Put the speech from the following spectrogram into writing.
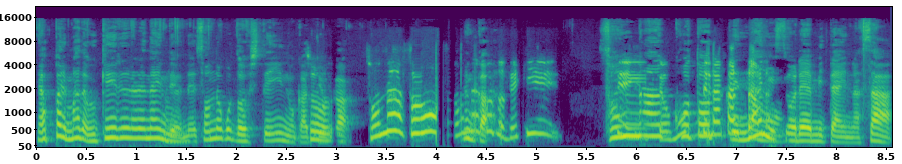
やっぱりまだ受け入れられないんだよね、そんなことをしていいのかっていうか。そんな、そう、そんなことでき、そんなことって何それみたいなさ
